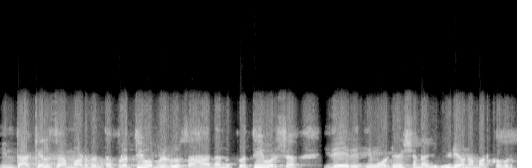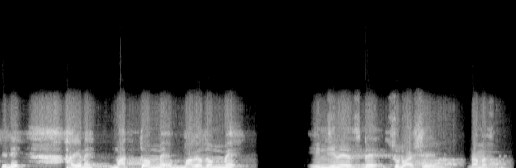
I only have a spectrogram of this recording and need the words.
ಇಂಥ ಕೆಲಸ ಮಾಡಿದಂಥ ಪ್ರತಿಯೊಬ್ಬರಿಗೂ ಸಹ ನಾನು ಪ್ರತಿ ವರ್ಷ ಇದೇ ರೀತಿ ಮೋಟಿವೇಶನ್ ಆಗಿ ವಿಡಿಯೋನ ಮಾಡ್ಕೊಬರ್ತೀನಿ. ಹಾಗೆಯೇ ಮತ್ತೊಮ್ಮೆ, ಮಗದೊಮ್ಮೆ ಇಂಜಿನಿಯರ್ಸ್ ಡೇ ಶುಭಾಶಯಗಳು ನಮಸ್ತೆ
